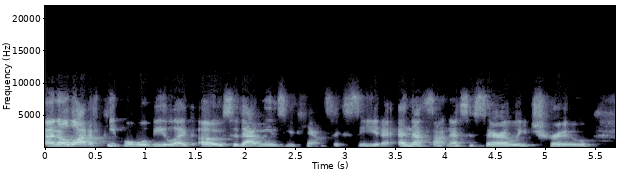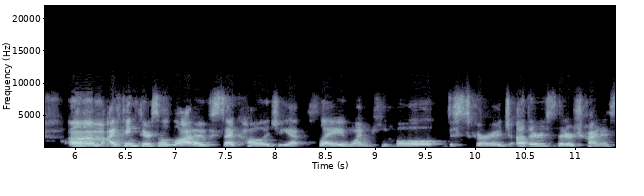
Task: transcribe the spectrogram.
And a lot of people will be like, oh, so that means you can't succeed. And that's not necessarily true. Um, I think there's a lot of psychology at play when people discourage others that are trying to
